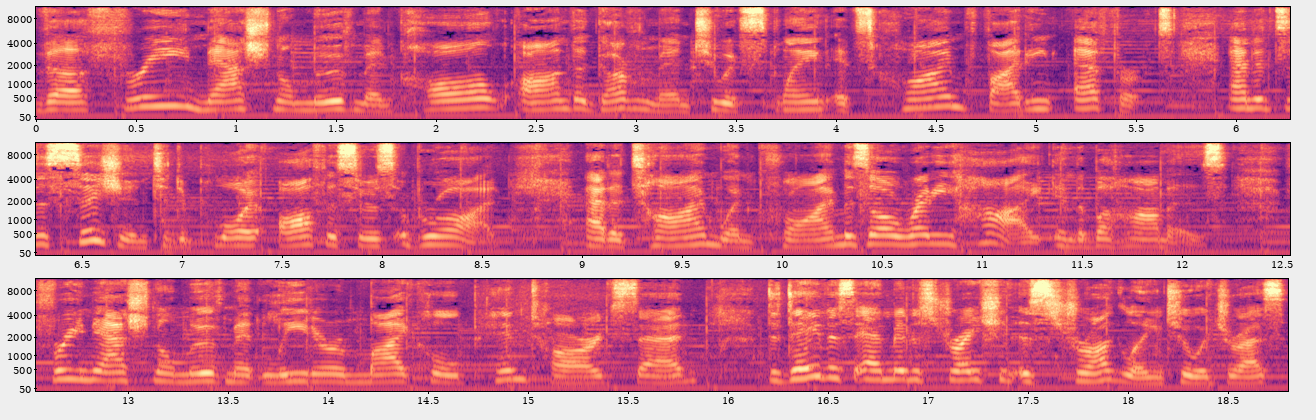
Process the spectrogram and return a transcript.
the Free National Movement called on the government to explain its crime fighting efforts and its decision to deploy officers abroad at a time when crime is already high in the Bahamas. Free National Movement leader Michael Pintard said the Davis administration is struggling to address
